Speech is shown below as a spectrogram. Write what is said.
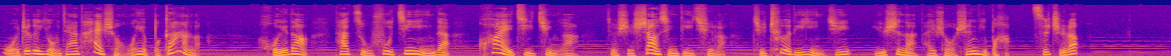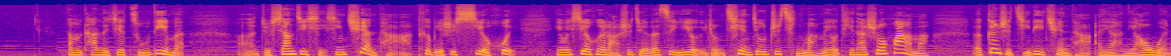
我这个永嘉太守我也不干了，回到他祖父经营的会稽郡啊，就是绍兴地区了，去彻底隐居。于是呢他就说我身体不好，辞职了。那么他那些族弟们，啊，就相继写信劝他啊，特别是谢惠，因为谢惠老是觉得自己有一种歉疚之情嘛，没有替他说话嘛，呃，更是极力劝他，哎呀，你要稳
